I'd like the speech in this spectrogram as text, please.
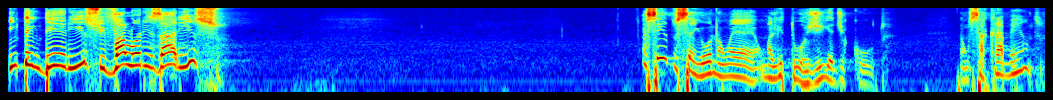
entender isso e valorizar isso. A ceia do Senhor não é uma liturgia de culto, é um sacramento.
